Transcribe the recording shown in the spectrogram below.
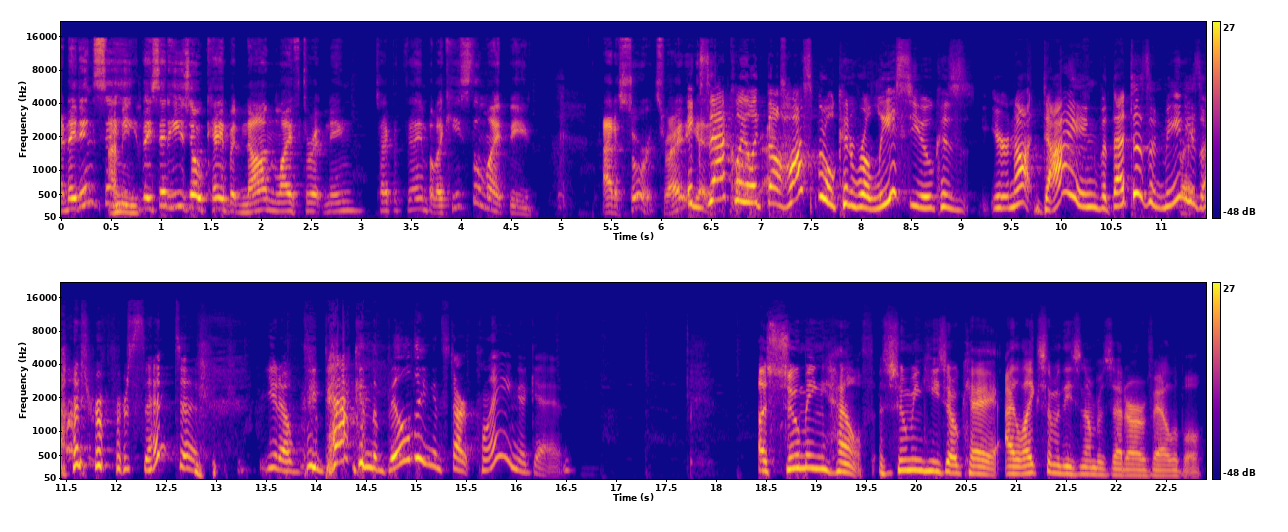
And they didn't say I he, mean- they said he's okay, but non-life threatening type of thing. But like he still might be out of sorts, right? Again, Exactly. Like the hospital can release you because you're not dying, but that doesn't mean he's 100% to, you know, be back in the building and start playing again. Assuming health, assuming he's okay, I like some of these numbers that are available.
